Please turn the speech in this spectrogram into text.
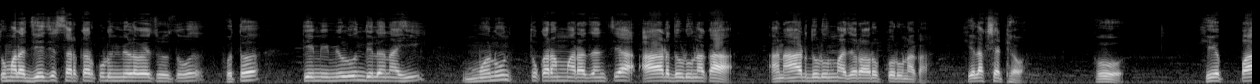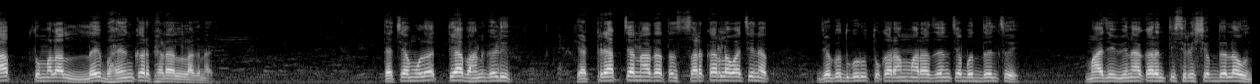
तुम्हाला जे जे सरकारकडून मिळवायचं होतं होतं ते मी मिळवून दिलं नाही. म्हणून तुकाराम महाराजांच्या आड दडू नका आणि आड दडून माझ्यावर आरोप करू नका. हे लक्षात ठेवा. हो. हे पाप तुम्हाला लय भयंकर फेडायला लागणार त्याच्यामुळं त्या भानगडीत या ट्रॅपच्या नादात आणि सरकारला वाचण्यात जगद्गुरू तुकाराम महाराजांच्याबद्दलचे माझे विनाकारण तिसरे शब्द लावून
